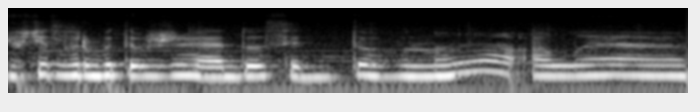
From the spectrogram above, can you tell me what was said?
я хотіла зробити вже досить давно, але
